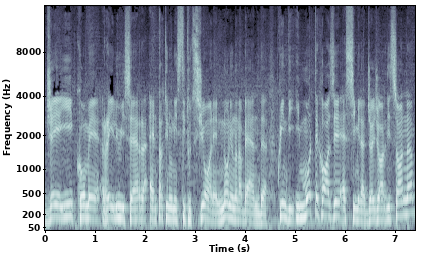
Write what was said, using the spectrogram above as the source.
J.E. come Ray Lewiser è entrato in un'istituzione, non in una band, quindi in molte cose è simile a Joy Jordinson,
